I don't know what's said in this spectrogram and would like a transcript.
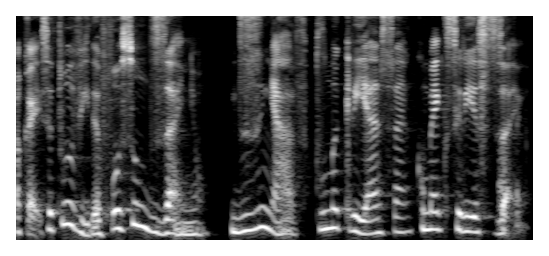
ok, se a tua vida fosse um desenho desenhado por uma criança, como é que seria esse desenho?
